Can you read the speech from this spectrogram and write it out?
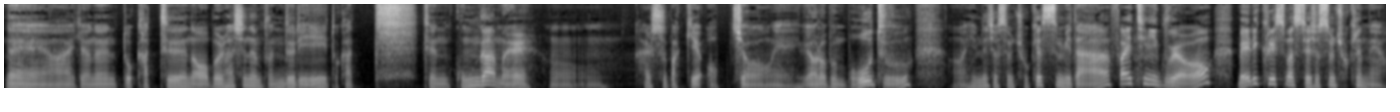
네, 아, 이거는 또 같은 업을 하시는 분들이 또 같은 공감을, 어, 할 수밖에 없죠. 예, 여러분 모두 어, 힘내셨으면 좋겠습니다. 파이팅이고요. 메리 크리스마스 되셨으면 좋겠네요.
